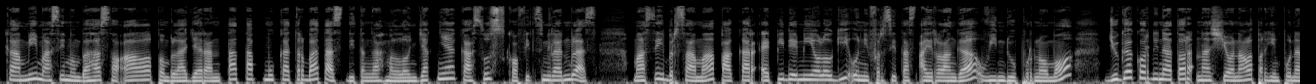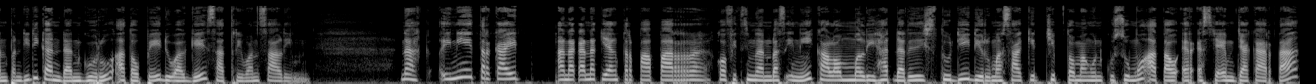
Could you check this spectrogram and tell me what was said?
Kami masih membahas soal pembelajaran tatap muka terbatas di tengah melonjaknya kasus COVID-19. Masih bersama pakar epidemiologi Universitas Airlangga, Windu Purnomo, juga Koordinator Nasional Perhimpunan Pendidikan dan Guru atau P2G Satriwan Salim. Nah, ini terkait anak-anak yang terpapar COVID-19 ini kalau melihat dari studi di Rumah Sakit Cipto Mangunkusumo atau RSCM Jakarta,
